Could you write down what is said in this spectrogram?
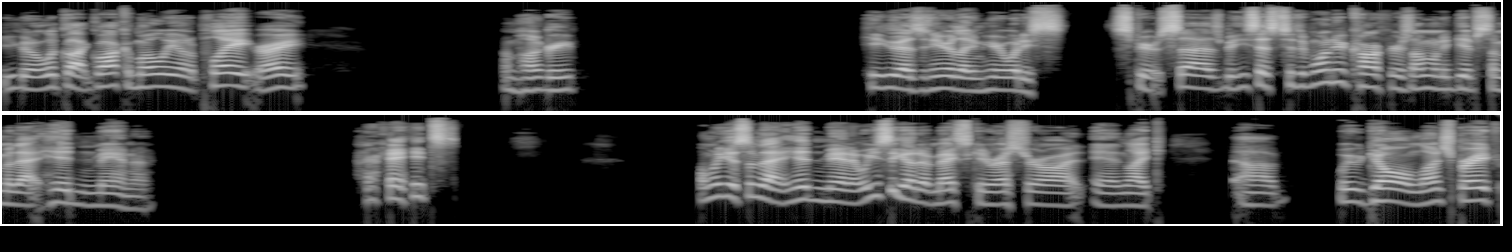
You're going to look like guacamole on a plate, right? I'm hungry. He who has an ear, let him hear what his spirit says. But he says, to the one who conquers, I'm going to give some of that hidden manna. Right? I'm gonna get some of that hidden manna. We used to go to a Mexican restaurant and like uh, we would go on lunch break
